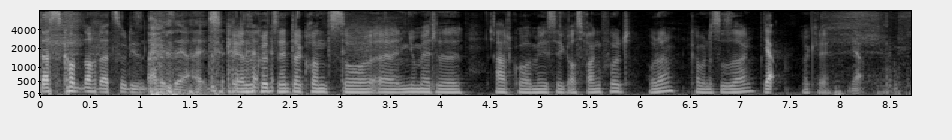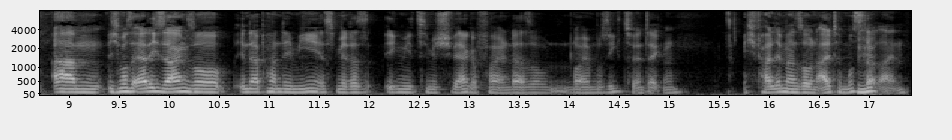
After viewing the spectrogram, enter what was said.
Das kommt noch dazu, die sind alle sehr alt. Okay, also kurzer Hintergrund, so äh, New Metal, Hardcore-mäßig aus Frankfurt, oder? Kann man das so sagen? Ja. Okay. Ähm, ich muss ehrlich sagen, so in der Pandemie ist mir das irgendwie ziemlich schwer gefallen, da so neue Musik zu entdecken. Ich falle immer so in alte Muster Mhm. rein.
